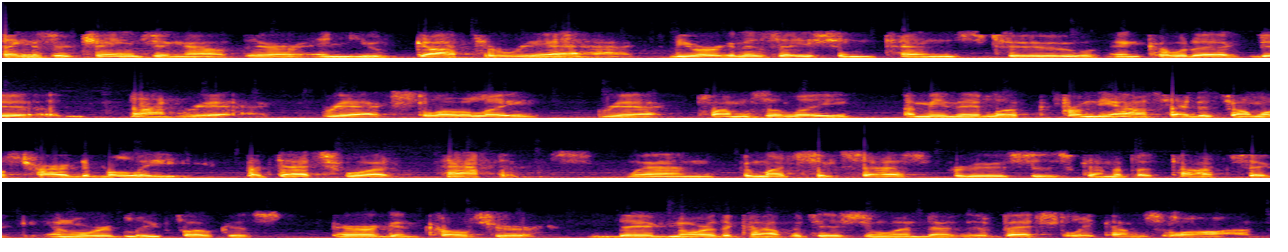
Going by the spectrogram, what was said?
things are changing out there and you've got to react, the organization tends to, and Kodak did, not react. React slowly, react clumsily. I mean, they look from the outside, it's almost hard to believe, but that's what happens when too much success produces kind of a toxic, inwardly focused, arrogant culture. They ignore the competition when it eventually comes along,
